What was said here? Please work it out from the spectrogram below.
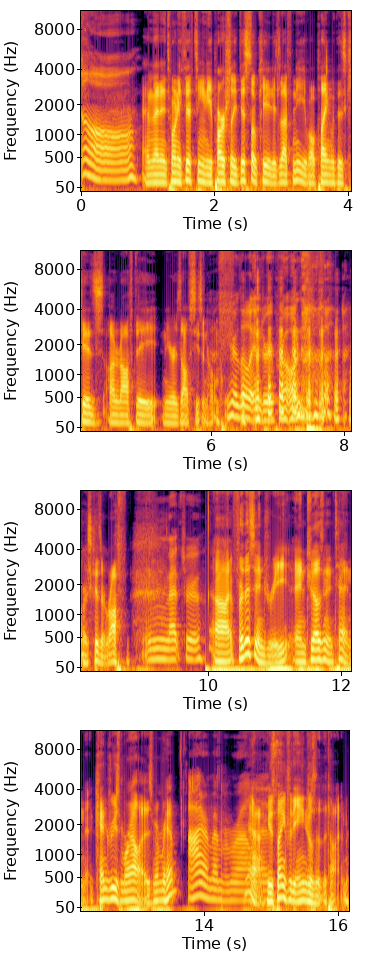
Oh. And then in 2015, he partially dislocated his left knee while playing with his kids on an off day near his off-season home. You're a little injury prone. or his kids are rough. mm, that's true. Uh, for this injury in 2010, Kendrys Morales, remember him? I remember Morales. Yeah, he was playing for the Angels at the time.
